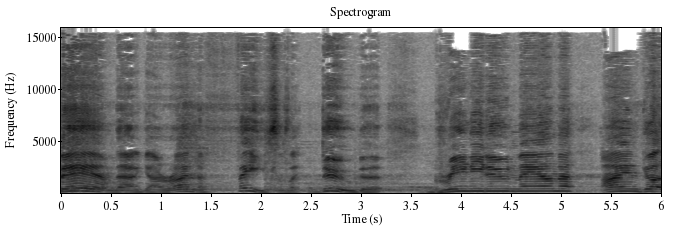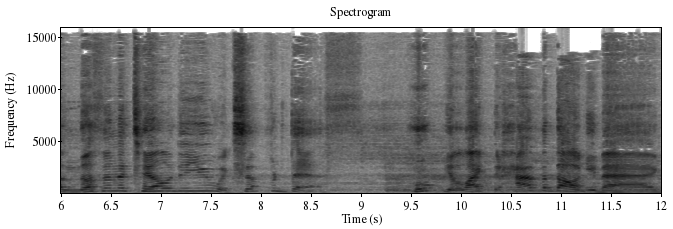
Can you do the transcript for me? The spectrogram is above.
BAM! That guy right in the face. I was like, dude, uh, greeny dude, man, I ain't got nothing to tell to you except for death. Hope you like to have a doggy bag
